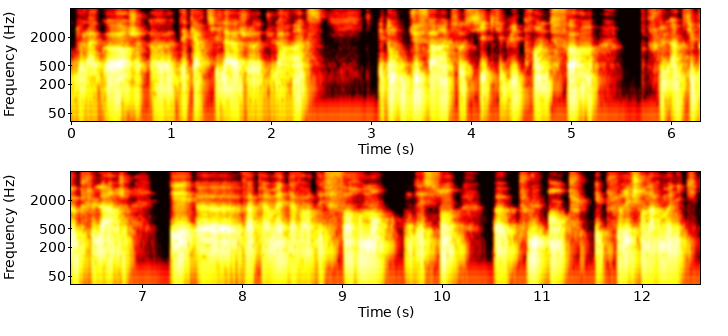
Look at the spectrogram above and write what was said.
de la gorge, des cartilages du larynx, et donc du pharynx aussi, qui lui prend une forme un petit peu plus large et euh, va permettre d'avoir des formants des sons euh, plus amples et plus riches en harmonique.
